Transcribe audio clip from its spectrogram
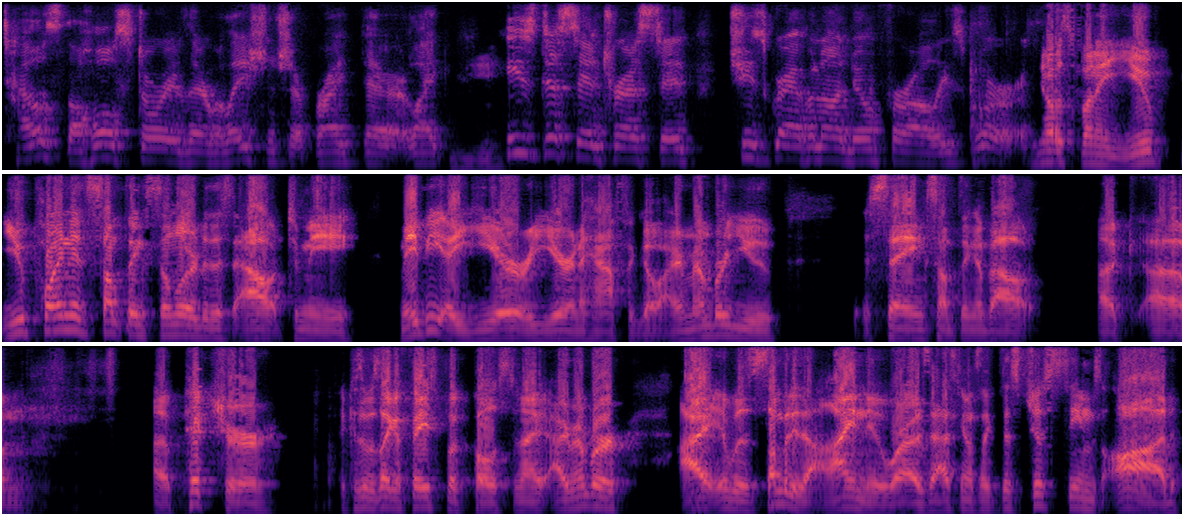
tells the whole story of their relationship right there. Like Mhm. he's disinterested, she's grabbing onto him for all he's worth. You know, it's funny. You you pointed something similar to this out to me maybe a year or a year and a half ago. I remember you saying something about a um, a picture because it was like a Facebook post, and I, I remember I it was somebody that I knew where I was asking. I was like, "This just seems odd,"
